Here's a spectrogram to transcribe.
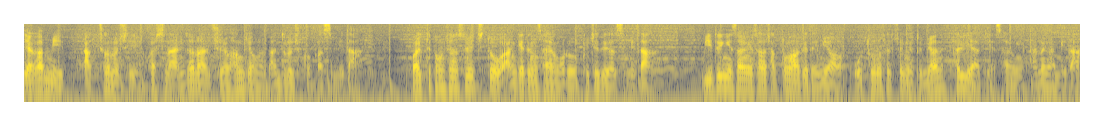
야간 및 악천후 시 훨씬 안전한 주행 환경을 만들어줄 것 같습니다. multifunction 스위치도 안개등 사용으로 교체되었습니다. 미등 이상에서 작동하게 되며 auto로 설정해두면 편리하게 사용이 가능합니다.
